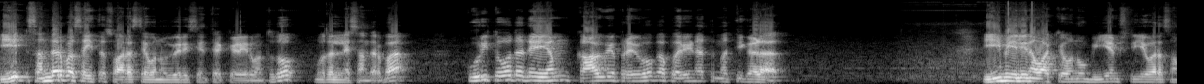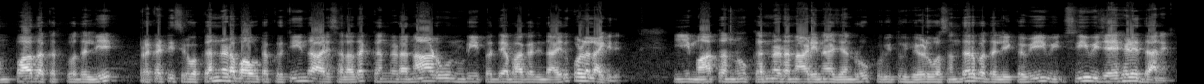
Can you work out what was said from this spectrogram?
ಈ ಸಂದರ್ಭ ಸಹಿತ ಸ್ವಾರಸ್ಯವನ್ನು ವಿವರಿಸಿ ಅಂತ ಕೇಳಿರುವಂಥದ್ದು ಮೊದಲನೇ ಸಂದರ್ಭ. ಕುರಿತೋದದೇಯಂ ಕಾವ್ಯ ಪ್ರಯೋಗ ಪರಿಣತ ಮತಿಗಳ ಈ ಮೇಲಿನ ವಾಕ್ಯವನ್ನು ಬಿ ಎಂ ಶ್ರೀಯವರ ಸಂಪಾದಕತ್ವದಲ್ಲಿ ಪ್ರಕಟಿಸಿರುವ ಕನ್ನಡ ಬಾವುಟ ಕೃತಿಯಿಂದ ಆರಿಸಲಾದ ಕನ್ನಡ ನಾಡು ನುಡಿ ಪದ್ಯ ಭಾಗದಿಂದ ಆಯ್ದುಕೊಳ್ಳಲಾಗಿದೆ. ಈ ಮಾತನ್ನು ಕನ್ನಡ ನಾಡಿನ ಜನರು ಕುರಿತು ಹೇಳುವ ಸಂದರ್ಭದಲ್ಲಿ ಕವಿ ಶ್ರೀ ವಿಜಯ ಹೇಳಿದ್ದಾನೆ.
